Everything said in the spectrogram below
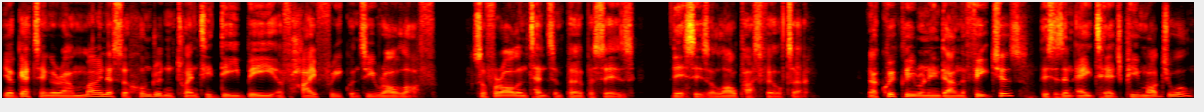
you're getting around minus 120 dB of high frequency roll off. So, for all intents and purposes, this is a low pass filter. Now, quickly running down the features, this is an 8HP module.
